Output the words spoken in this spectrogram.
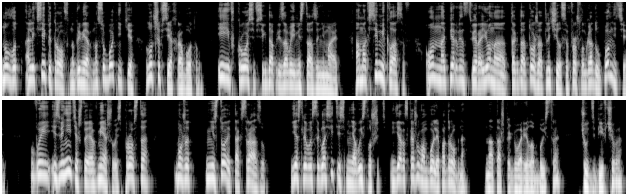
Ну вот Алексей Петров, например, на субботнике лучше всех работал. И в кроссе всегда призовые места занимает. А Максим Микласов, Он на первенстве района тогда тоже отличился в прошлом году, помните? Вы извините, что я вмешиваюсь, просто, может, не стоит так сразу. Если вы согласитесь меня выслушать, я расскажу вам более подробно». Наташка говорила быстро, чуть сбивчиво,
